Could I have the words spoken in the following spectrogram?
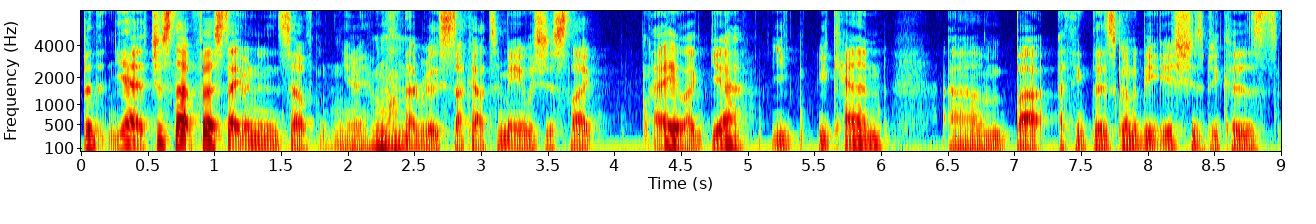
but yeah, just that first statement in itself, you know, one that really stuck out to me was just like, hey, like yeah, you you can, um, but I think there's going to be issues because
